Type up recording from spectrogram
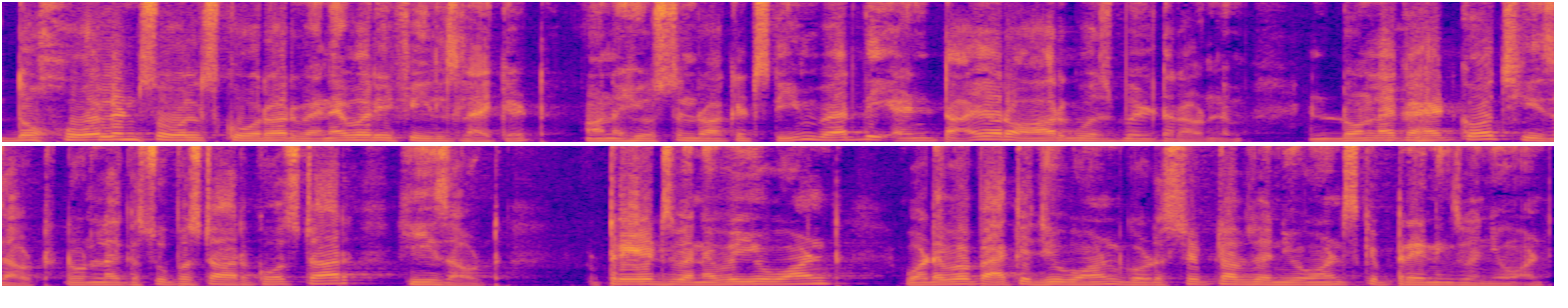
The whole and soul scorer whenever he feels like it on a Houston Rockets team where the entire org was built around him. And don't like a head coach, he's out. Don't like a superstar co-star, he's out. Trades whenever you want, whatever package you want, go to strip clubs when you want, skip trainings when you want.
